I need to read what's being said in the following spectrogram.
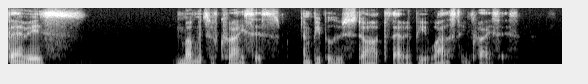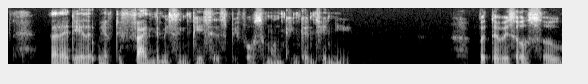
There is moments of crisis and people who start therapy whilst in crisis. That idea that we have to find the missing pieces before someone can continue. But there is also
